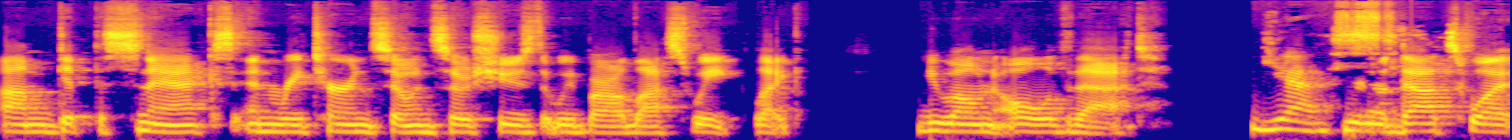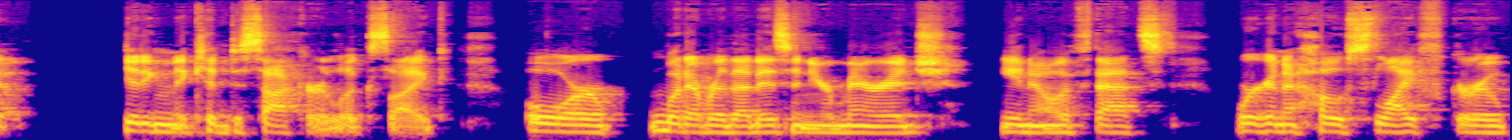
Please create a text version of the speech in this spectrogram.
um, get the snacks, and return so and so shoes that we borrowed last week. Like you own all of that. Yes. You know, that's what getting the kid to soccer looks like, or whatever that is in your marriage. You know, if that's we're going to host life group,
